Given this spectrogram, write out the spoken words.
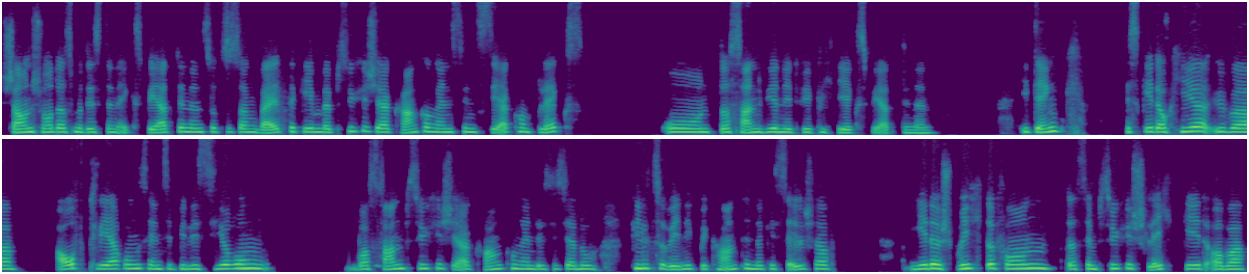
schauen schon, dass wir das den Expertinnen sozusagen weitergeben, weil psychische Erkrankungen sind sehr komplex und da sind wir nicht wirklich die Expertinnen. Ich denke, es geht auch hier über Aufklärung, Sensibilisierung. Was sind psychische Erkrankungen? Das ist ja noch viel zu wenig bekannt in der Gesellschaft. Jeder spricht davon, dass es ihm psychisch schlecht geht, aber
